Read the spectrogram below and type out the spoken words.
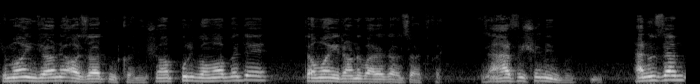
که ما اینجا رو آزاد می‌کنیم. شما پول به ما بده تا ما ایران رو برات آزاد کنیم. مثلا حرفشون این بود. هنوزم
